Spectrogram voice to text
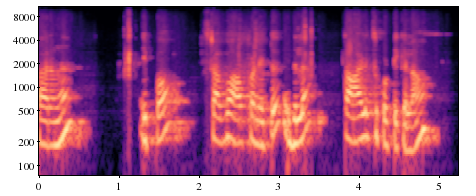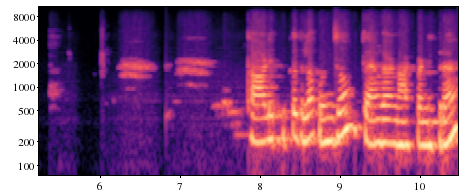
பாருங்க. இப்போ ஸ்டவ் ஆஃப் பண்ணிட்டு இதில் தாளிச்சு கொட்டிக்கலாம். தாளிப்புக்கு இதில் கொஞ்சம் தேங்காய் நாட் ஆட் பண்ணிக்கிறேன்.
